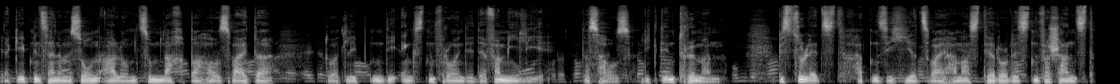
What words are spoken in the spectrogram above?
Er geht mit seinem Sohn Alum zum Nachbarhaus weiter. Dort lebten die engsten Freunde der Familie. Das Haus liegt in Trümmern. Bis zuletzt hatten sich hier zwei Hamas-Terroristen verschanzt.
